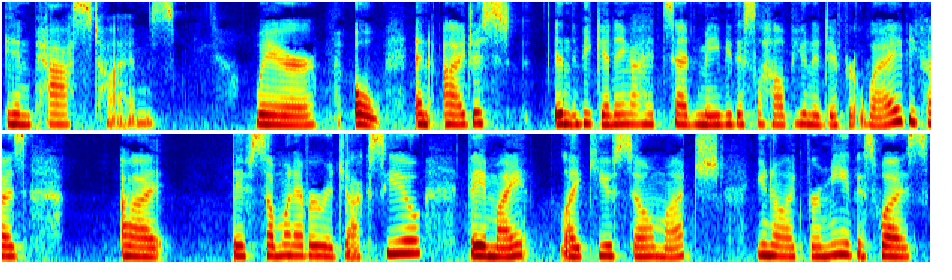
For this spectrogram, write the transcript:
in past times where, oh, and I just in the beginning, I had said maybe this will help you in a different way because uh, if someone ever rejects you, they might like you so much. You know, like for me, this was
